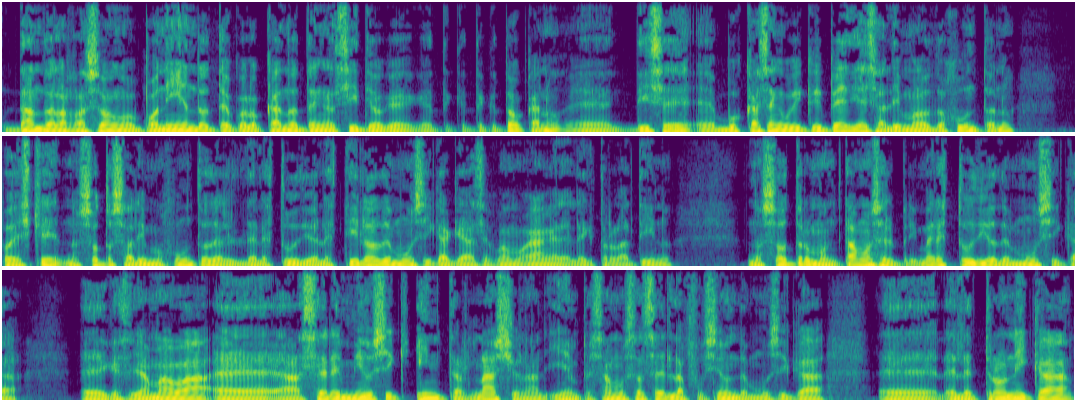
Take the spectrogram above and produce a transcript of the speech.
dando la razón o poniéndote o colocándote en el sitio que, que te- que te que toca, ¿no? Eh, dice, eh, buscas en Wikipedia y salimos los dos juntos, ¿no? Pues es que nosotros salimos juntos del, del estudio. El estilo de música que hace Juan Magán, el electro latino, nosotros montamos el primer estudio de música eh, que se llamaba eh, Hacer Music International y empezamos a hacer la fusión de música eh, electrónica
